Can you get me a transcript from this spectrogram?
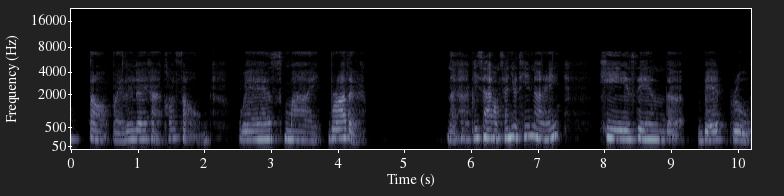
ำต่อไปเรื่อยๆค่ะ ข้อ 2 where's my brother นะคะ พี่ชายของฉันอยู่ที่ไหน he's in the bedroom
